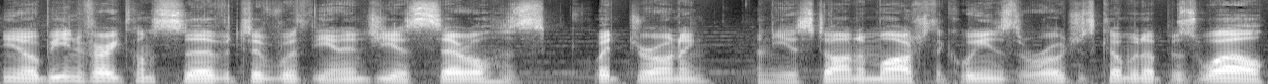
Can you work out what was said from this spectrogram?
you know, being very conservative with the energy as Serral has quit droning. And is starting to march the Queens. The Roach is coming up as well.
